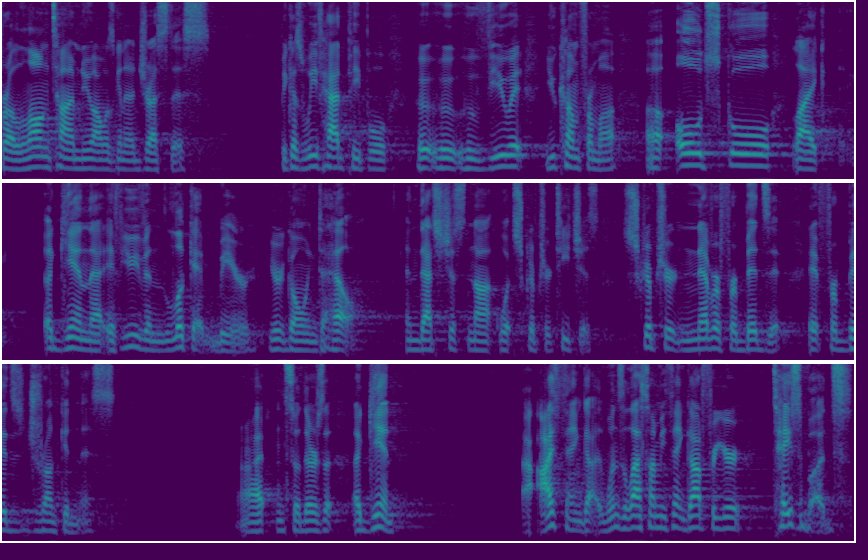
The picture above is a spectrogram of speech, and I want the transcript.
for a long time knew I was going to address this because we've had people who, who, who view it. You come from a, a old school, like, again, that if you even look at beer, you're going to hell. And that's just not what Scripture teaches. Scripture never forbids it, it forbids drunkenness. All right? And so there's a, again, I thank God. When's the last time you thank God for your taste buds?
